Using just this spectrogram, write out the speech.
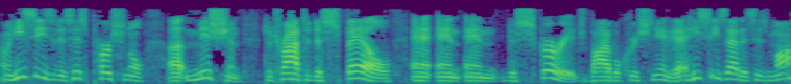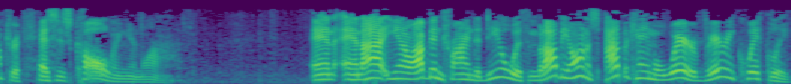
I mean, he sees it as his personal uh, mission to try to dispel and, and, and discourage Bible Christianity. He sees that as his mantra, as his calling in life. And, and I, you know, I've been trying to deal with him, but I'll be honest, I became aware very quickly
